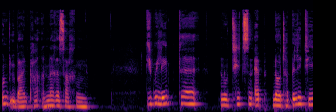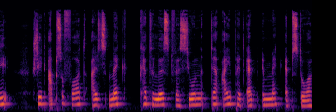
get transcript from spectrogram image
und über ein paar andere Sachen. Die beliebte Notizen-App Notability steht ab sofort als Mac Catalyst Version der iPad-App im Mac App Store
